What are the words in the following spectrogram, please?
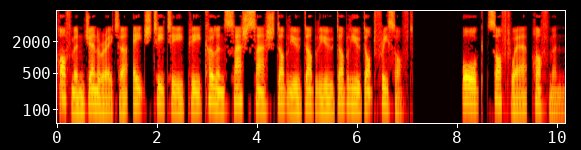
Hoffman generator, http www.freesoft.org, software, Hoffman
